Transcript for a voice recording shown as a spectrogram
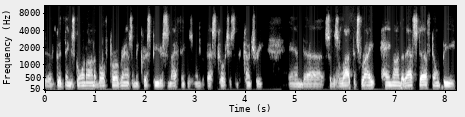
of good things going on at both programs. I mean, Chris Petersen, I think, is one of the best coaches in the country, and uh, so there's a lot that's right. Hang on to that stuff. Don't be,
